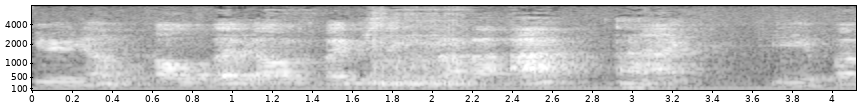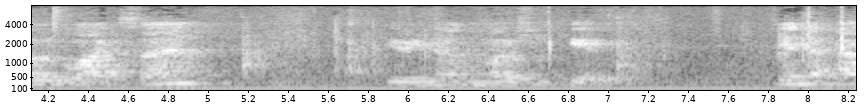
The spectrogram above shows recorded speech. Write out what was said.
Hearing none, we'll call the vote. All in favor, signify by aye. Aye. Any opposed, like sign. Hearing none, the motion carries. Agenda item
